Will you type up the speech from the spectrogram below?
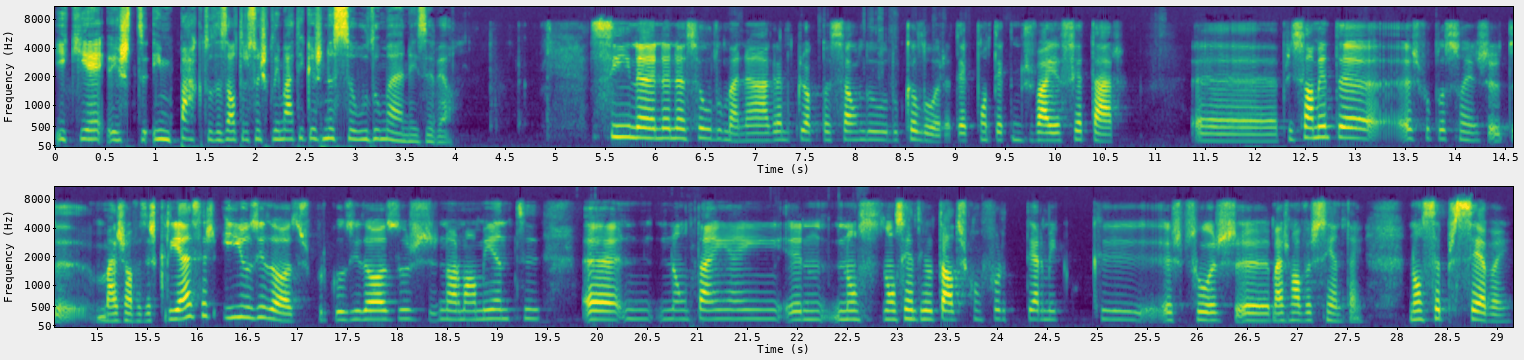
e que é este impacto das alterações climáticas na saúde humana, Isabel. Sim, na, na, na, saúde humana há a grande preocupação do, do, calor, até que ponto é que nos vai afetar Uh, principalmente a, as populações mais jovens, as crianças e os idosos, porque os idosos normalmente uh, não têm, uh, não, não sentem o tal desconforto térmico que as pessoas mais novas sentem, não se apercebem.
